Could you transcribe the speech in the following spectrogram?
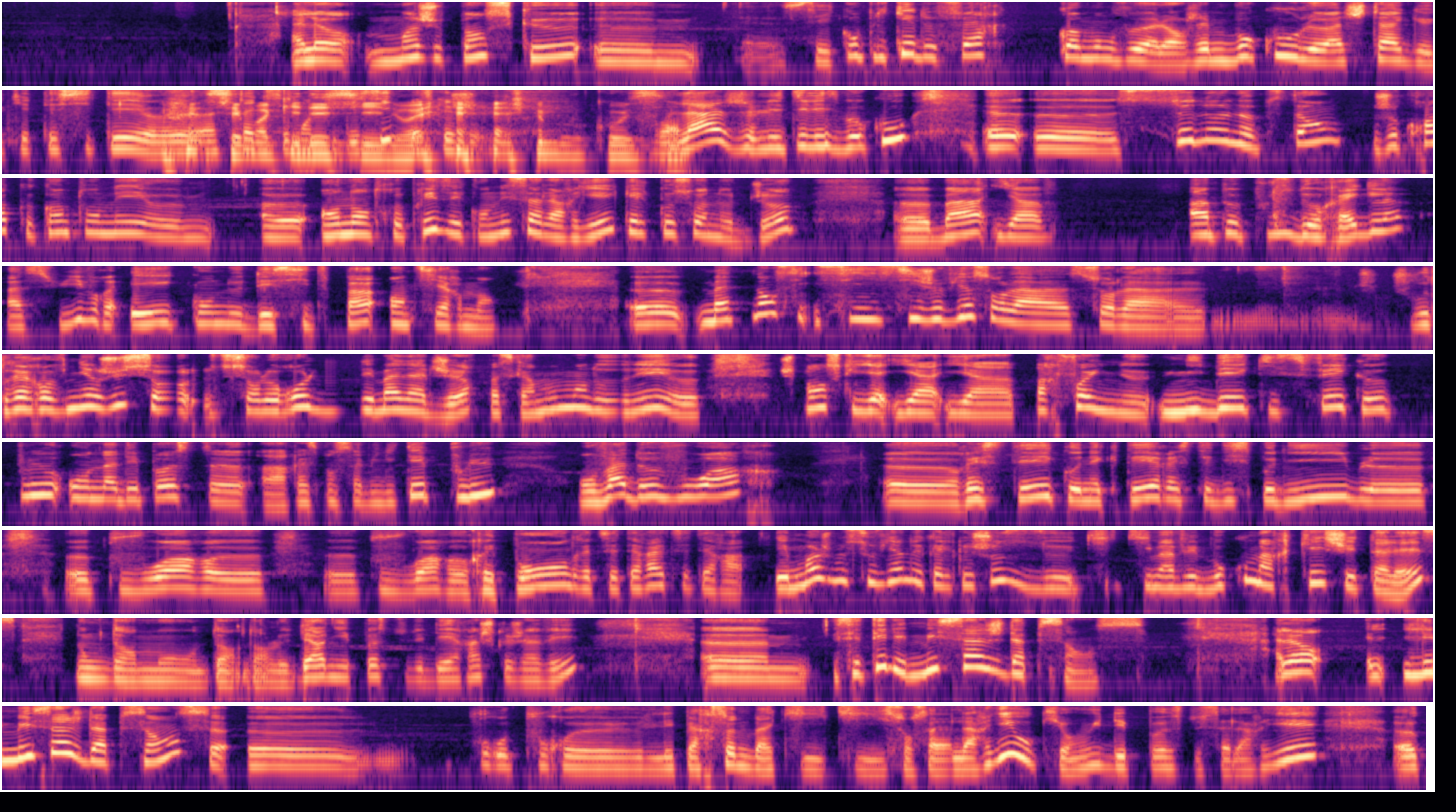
Alors, moi, je pense que euh, c'est compliqué de faire comme on veut. Alors, j'aime beaucoup le hashtag qui était cité. Euh, c'est moi, qui, décide, j'aime beaucoup aussi. Voilà, je l'utilise beaucoup. Euh, euh, ce nonobstant, je crois que quand on est en entreprise et qu'on est salarié, quel que soit notre job, ben, il y a un peu plus de règles à suivre et qu'on ne décide pas entièrement. maintenant, si, si, si, je viens sur la, sur la, je voudrais revenir juste sur, sur le rôle des managers parce qu'à un moment donné, je pense qu'il y y, y a parfois une, une idée qui se fait que plus on a des postes à responsabilité, plus on va devoir euh, rester connecté, rester disponible, euh, pouvoir euh, pouvoir répondre, etc., etc. Et moi, je me souviens de quelque chose de, qui, qui m'avait beaucoup marqué chez Thales, donc dans mon dans, dans le dernier poste de DRH que j'avais, c'était les messages d'absence. Alors, les messages d'absence. pour, pour les personnes bah, qui, qui, sont salariées ou qui ont eu des postes de salariés,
